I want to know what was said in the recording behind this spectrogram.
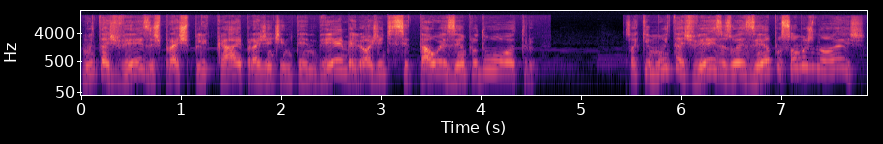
Muitas vezes, para explicar e para a gente entender, é melhor a gente citar o exemplo do outro. Só que muitas vezes o exemplo somos nós.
